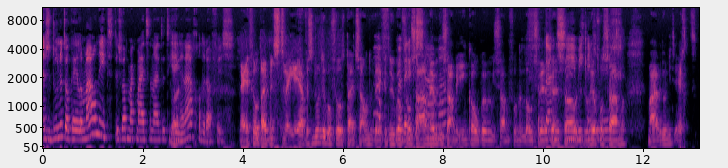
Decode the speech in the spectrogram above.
mensen doen het ook helemaal niet. Dus wat maakt mij het dan uit dat die Nee. ene nagel eraf is? Nee, veel tijd met z'n tweeën. Ja, we doen natuurlijk wel veel tijd samen. We Ja, werken natuurlijk we wel veel samen. We doen samen inkopen. We doen samen veel in de loods werken en zo. Dus we doen heel veel samen. Maar we doen niet echt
